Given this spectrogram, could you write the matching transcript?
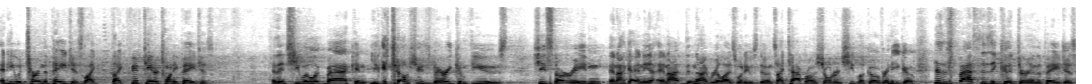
and he would turn the pages, like, like 15 or 20 pages. And then she would look back, and you could tell she was very confused. She'd start reading, and I, and, and I, then I realized what he was doing. So I tap her on the shoulder, and she'd look over, and he'd go just as fast as he could, turning the pages.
